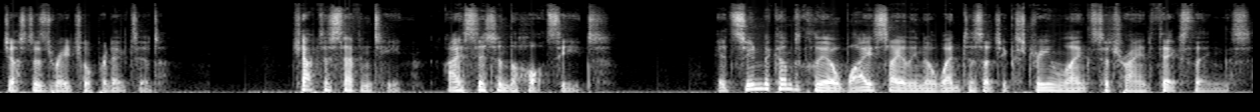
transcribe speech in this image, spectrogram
just as Rachel predicted. Chapter 17 I Sit in the Hot Seat. It soon becomes clear why Silena went to such extreme lengths to try and fix things,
